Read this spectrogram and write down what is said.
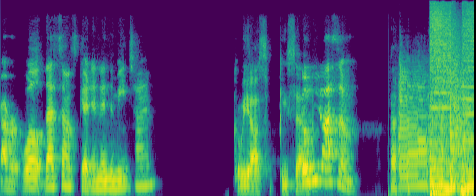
Robert. Well, that sounds good. And in the meantime, go be awesome. Peace out. Go be awesome.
